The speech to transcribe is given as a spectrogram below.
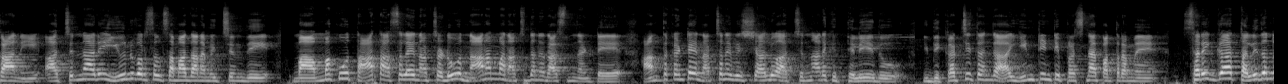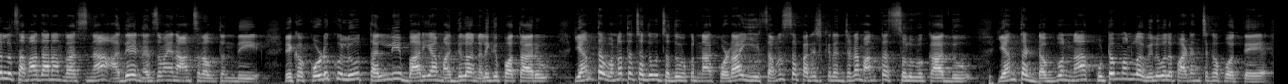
కానీ ఆ చిన్నారి యూనివర్సల్ సమాధానం ఇచ్చింది. మా అమ్మకు తాత అసలే నచ్చడు నానమ్మ నచ్చదని రాసిందంటే అంతకంటే నచ్చని విషయాలు ఆ చిన్నారికి తెలియదు. ఇది ఖచ్చితంగా ఇంటింటి ప్రశ్నాపత్రమే. సరిగ్గా తల్లిదండ్రులు సమాధానం రాసినా అదే నిజమైన ఆన్సర్ అవుతుంది. ఇక కొడుకులు తల్లి భార్య మధ్యలో నలిగిపోతారు. ఎంత ఉన్నత చదువు చదువుకున్నా కూడా ఈ సమస్య పరిష్కరించడం అంత సులువు కాదు. ఎంత డబ్బున్నా కుటుంబంలో విలువలు పాటించకపోతే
